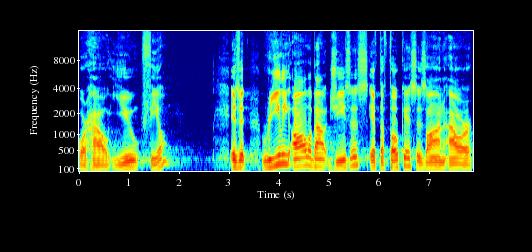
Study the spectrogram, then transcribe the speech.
or how you feel? Is it really all about Jesus if the focus is on our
